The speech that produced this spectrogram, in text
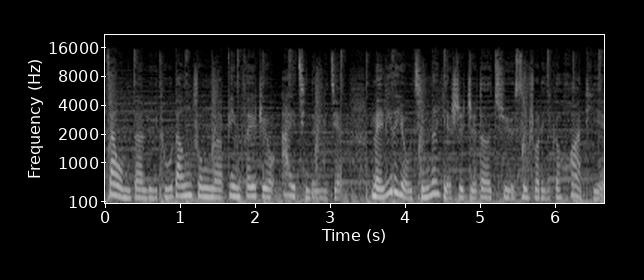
在我们的旅途当中呢，并非只有爱情的遇见，美丽的友情呢，也是值得去诉说的一个话题。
